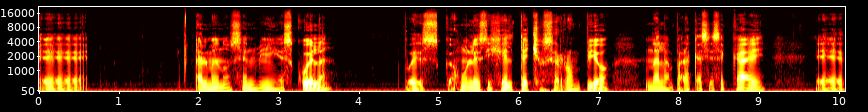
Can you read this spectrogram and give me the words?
Eh, al menos en mi escuela, pues como les dije, el techo se rompió, una lámpara casi se cae. Eh,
